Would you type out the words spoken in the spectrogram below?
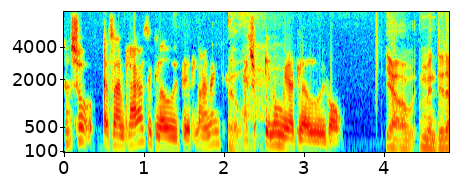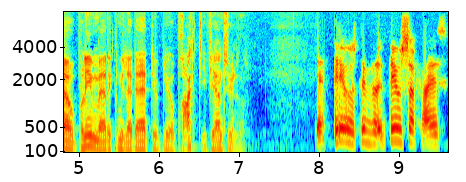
Han så, altså han plejer at se glad ud i deadline, ikke? Jo. Han så endnu mere glad ud i går. ja, og, men det der er jo problemet med det, Camilla, det er, at det bliver bragt i fjernsynet. Ja, det er jo, det, det er jo så faktisk,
